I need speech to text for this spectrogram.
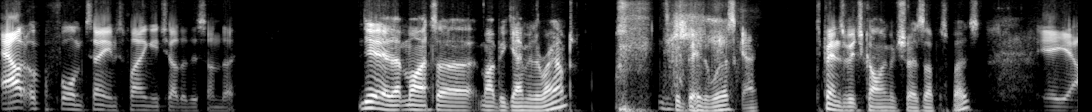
out of form teams playing each other this Sunday. Yeah, that might uh, might be game of the round. Could be the worst game. Depends which Collingwood shows up, I suppose. Yeah, yeah.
